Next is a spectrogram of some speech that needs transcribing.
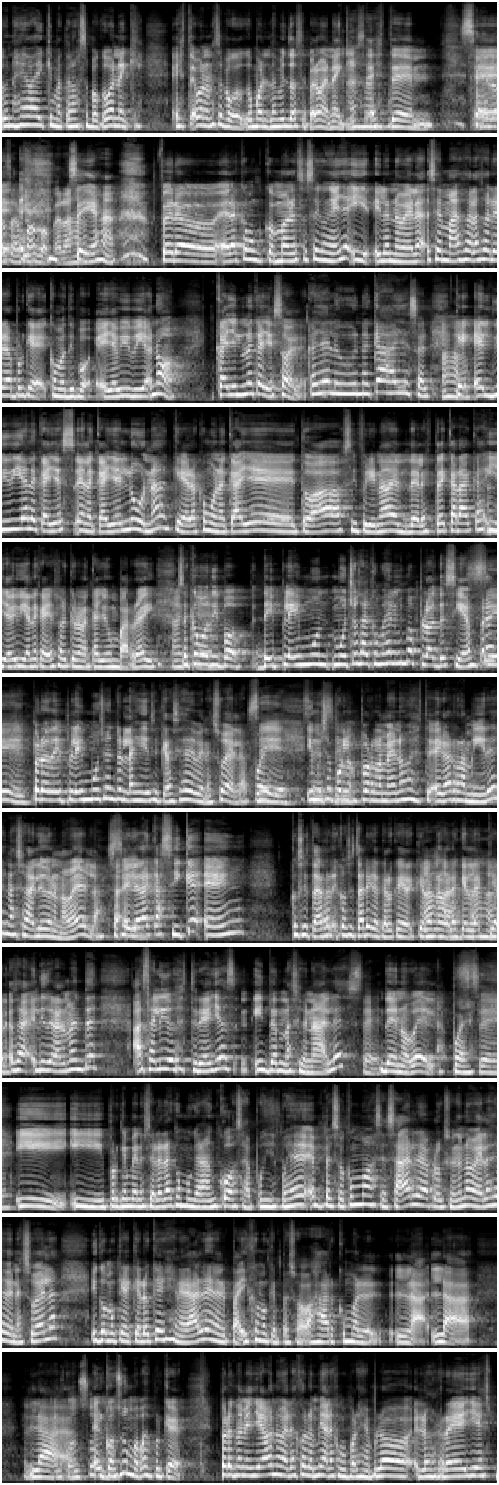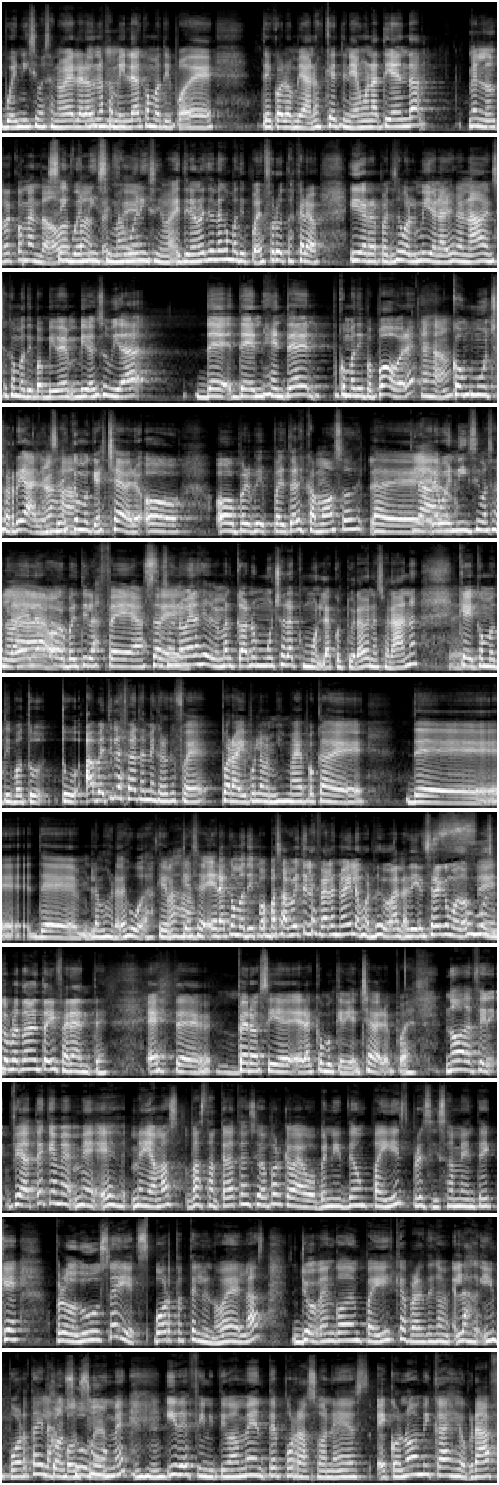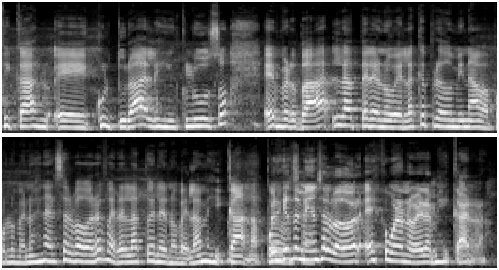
una jeva ahí que mataron hace poco, bueno, X, este, bueno, no hace poco, como el 2012, pero bueno, X, este... Sí, eh, hace poco, pero Sí, ajá, pero era como, como eso con ella y, y la novela se llamaba Sola Sol era porque como tipo, ella vivía, no, Calle Luna, Calle Sol. Calle Luna, Calle Sol. Que él vivía en la calle, en la calle Luna, que era como una calle toda cifrina del, del este de Caracas, y ella vivía en la calle Sol, que era una calle de un barrio ahí. O sea, es como tipo, they play mucho, o sea, como es el mismo plot de siempre, pero they play mucho entre las idiosincrasias de Venezuela. Pues. y mucho, por, por, lo menos, este, Edgar Ramírez nació de una novela. O sea, él era cacique en Cosita, Cosita Rica, creo que, que la novela que, la, que, O sea, literalmente ha salido estrellas internacionales de novelas, pues. Y, y porque en Venezuela era como gran cosa, pues. Y después empezó como a cesar la producción de novelas de Venezuela y como que creo que en general en el país como que empezó a bajar como la, la la, el, consumo. pues, porque. Pero también llegaban novelas colombianas, como por ejemplo Los Reyes, buenísima esa novela, era de una familia como tipo de, de colombianos que tenían una tienda me lo han recomendado. Sí, buenísima, buenísima. Y tenía una tienda como tipo de frutas, creo. Y de repente se vuelve millonario de la nada. Entonces, como tipo, viven, viven su vida de, de gente como tipo pobre, con mucho real. Entonces, como que es chévere. O, o Perito el Escamoso, la de claro, buenísima esa novela. O Betty la Fea. O sea, son novelas que también marcaron mucho la, la cultura venezolana. Que como tipo, tú, tú. A Betty la Fea también creo que fue por ahí, por la misma época de de, de La Mujer de Judas, que, que era como tipo, pasaba Betty las Feas y La Mujer de Judas, la era como dos músicas completamente diferentes. Este, mm. Pero sí, era como que bien chévere, pues. No, fíjate que me, me, me llama bastante la atención porque voy a venir de un país precisamente que produce y exporta telenovelas. Yo vengo de un país que prácticamente las importa y las consume, y definitivamente por razones económicas, geográficas, eh, culturales incluso, en verdad la telenovela que predominaba, por lo menos en El Salvador, fue la telenovela mexicana. Pues, pero es que también El Salvador es como una novela mexicana.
